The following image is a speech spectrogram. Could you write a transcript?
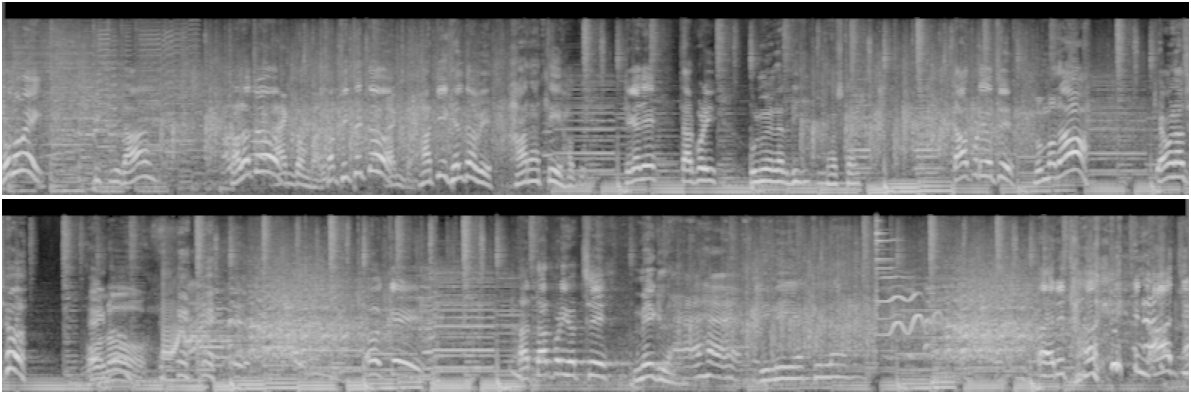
প্রথমেই পিকলুদা ভালো তো? একদম ভালো। সব ঠিকঠাক তো? একদম। হাতিয়ে খেলতে হবে হারাতে হবে। ঠিক আছে? তারপরে উর্মিলা দি নমস্কার। তারপরে হচ্ছে দা কেমন আছো? ওকে। আর তারপরে হচ্ছে মেঘলা। দিনে একলা। আরে থাই না জি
